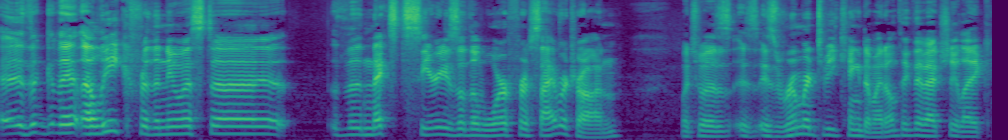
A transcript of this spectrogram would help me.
uh, the, the, a leak for the newest, uh, the next series of the War for Cybertron, which was is is rumored to be Kingdom. I don't think they've actually like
